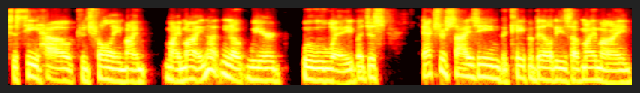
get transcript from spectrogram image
to see how controlling my my mind, not in a weird woo way, but just exercising the capabilities of my mind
